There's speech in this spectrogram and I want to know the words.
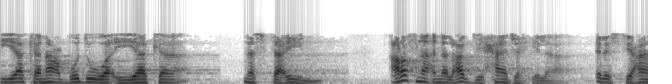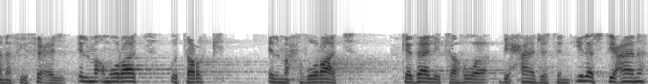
إياك نعبد وإياك نستعين. عرفنا أن العبد بحاجة إلى الاستعانة في فعل المأمورات وترك المحظورات. كذلك هو بحاجة إلى استعانة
